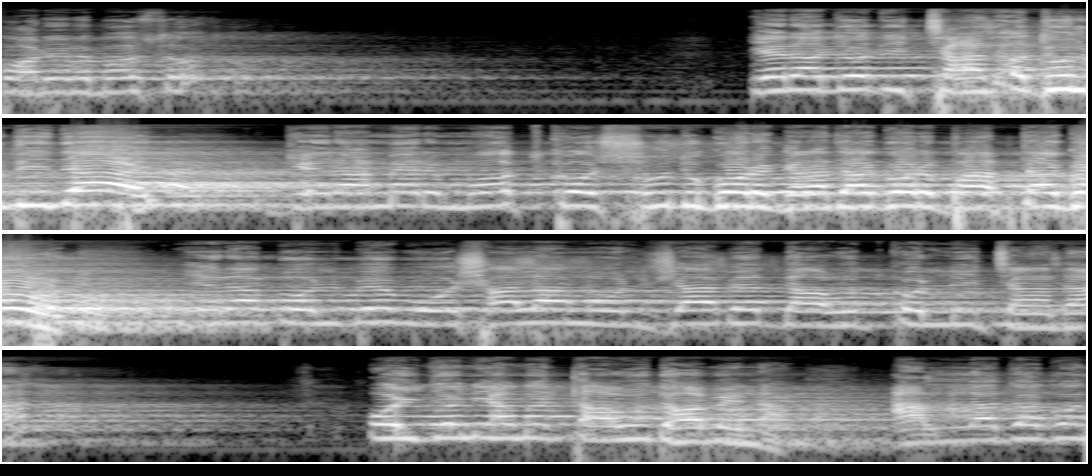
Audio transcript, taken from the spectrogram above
পরের বছর। এরা যদি চাঁদা তুলতে যায়, গ্রামের মতকর সুদগর, গাঁজাগর পাত্তাগর এরা বলবে, ও শালা মোল সাহেবের দাউদ করলি চাঁদা। ওই জন্যই আমার দাউদ হবে না। আল্লাহ যখন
